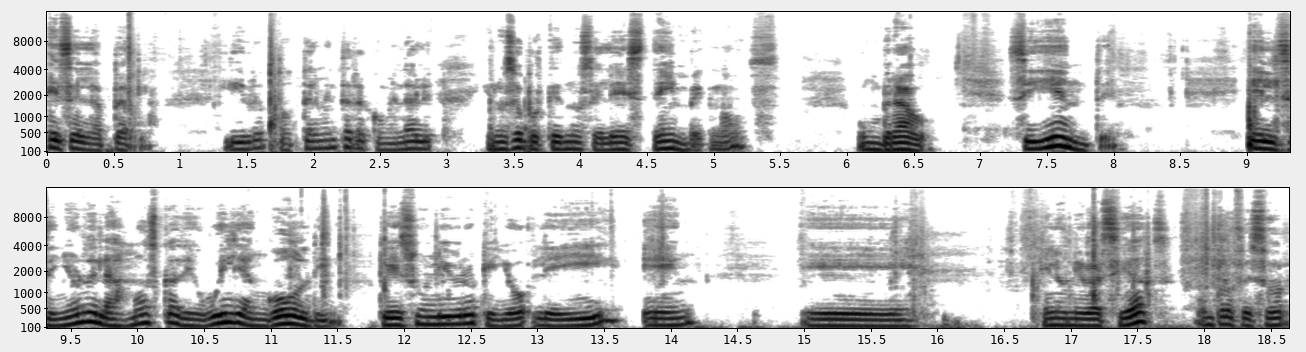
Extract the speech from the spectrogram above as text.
Esa es la perla. Libro totalmente recomendable. Y no sé por qué no se lee Steinbeck, ¿no? Un bravo. Siguiente. El Señor de las Moscas de William Golding, que es un libro que yo leí en, eh, en la universidad. Un profesor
